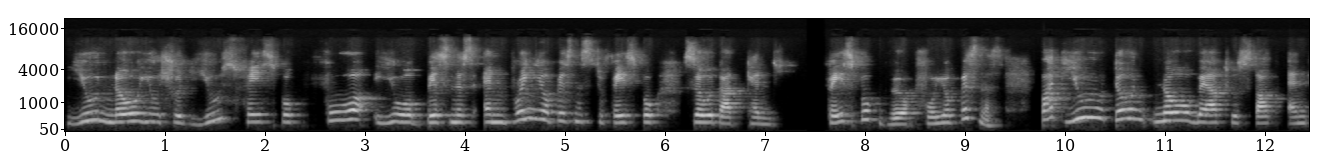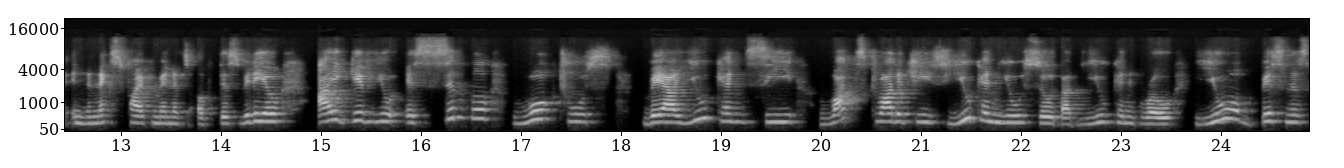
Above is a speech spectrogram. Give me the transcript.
you know you should use Facebook for your business and bring your business to Facebook so that can Facebook work for your business. But you don't know where to start. And in the next five minutes of this video, I give you a simple walkthrough where you can see what strategies you can use so that you can grow your business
